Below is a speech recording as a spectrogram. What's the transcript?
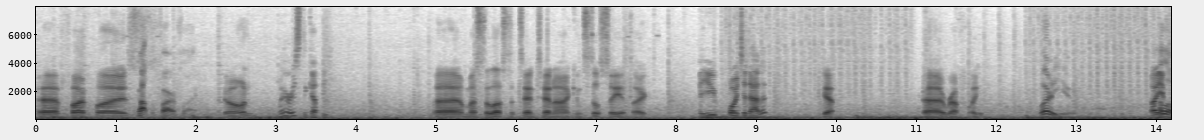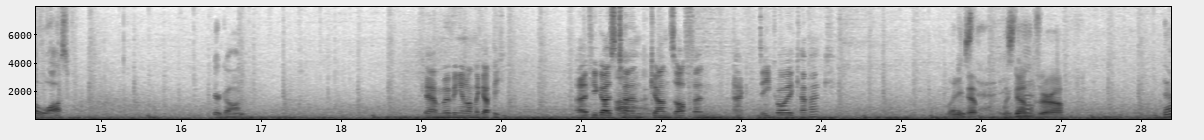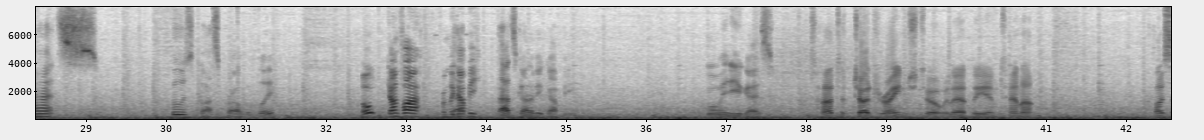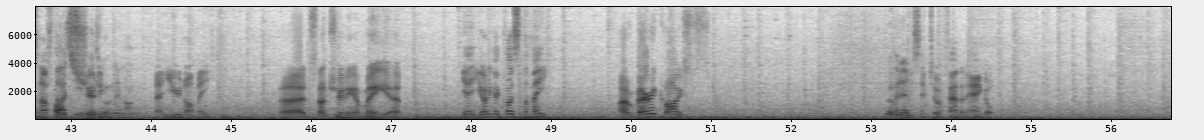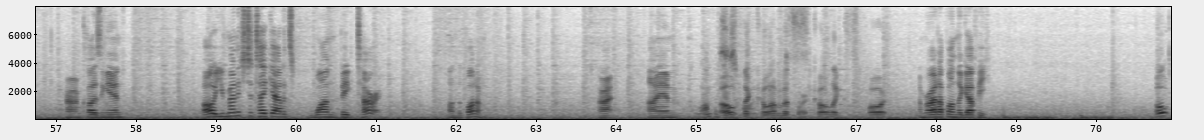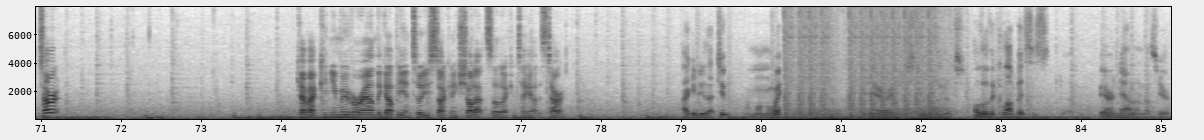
Uh, fireflies Got the firefly. gone. where is the guppy? Uh, must have lost its antenna. I can still see it though. Are you pointed at it? Yep. Uh, roughly. What are you? Oh yeah. Hello, wasp. You're gone. Okay, I'm moving in on the guppy. Uh, if you guys turn Ah. guns off and act decoy, Capac. What is Yep. that? My guns that, are off. That's booze bus probably. Oh, gunfire from the That- guppy. That's gotta be a guppy. I'm on my way to you guys. It's hard to judge range to it without the antenna. Close enough Oh, that I it's see you guys shooting going in on it. at you, not me. Uh, it's not shooting at me yet. Yeah, you gotta get closer than me. I'm very close. Moving in. You seem to have found an angle. Alright, I'm closing in. Oh, you managed to take out its one big turret on the bottom. Alright, I am Columbus Oh, the gone. Columbus is calling support. I'm right up on the guppy. Oh, turret! Capac, can you move around the guppy until you start getting shot at so that I can take out this turret? I can do that too. I'm on my way. There in just a moment. Although the Columbus is uh, bearing down on us here.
